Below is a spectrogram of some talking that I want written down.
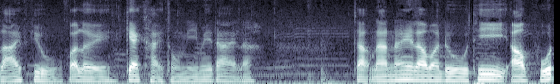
ไลฟ์อยู่ก็เลยแก้ไขตรงนี้ไม่ได้นะ จากนั้นให้เรามาดูที่ Output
